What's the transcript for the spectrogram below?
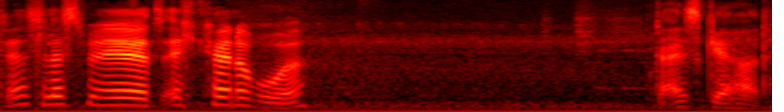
Das lässt mir jetzt echt keine Ruhe. Da ist Gerhard.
